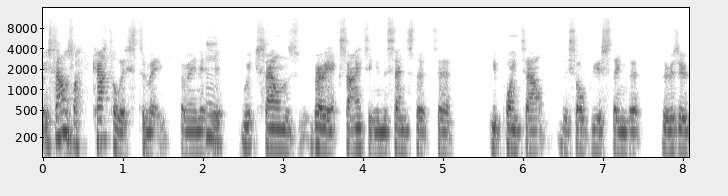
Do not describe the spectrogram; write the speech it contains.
it sounds like a catalyst to me. I mean, it, mm. it, which sounds very exciting in the sense that uh, you point out this obvious thing that there is a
